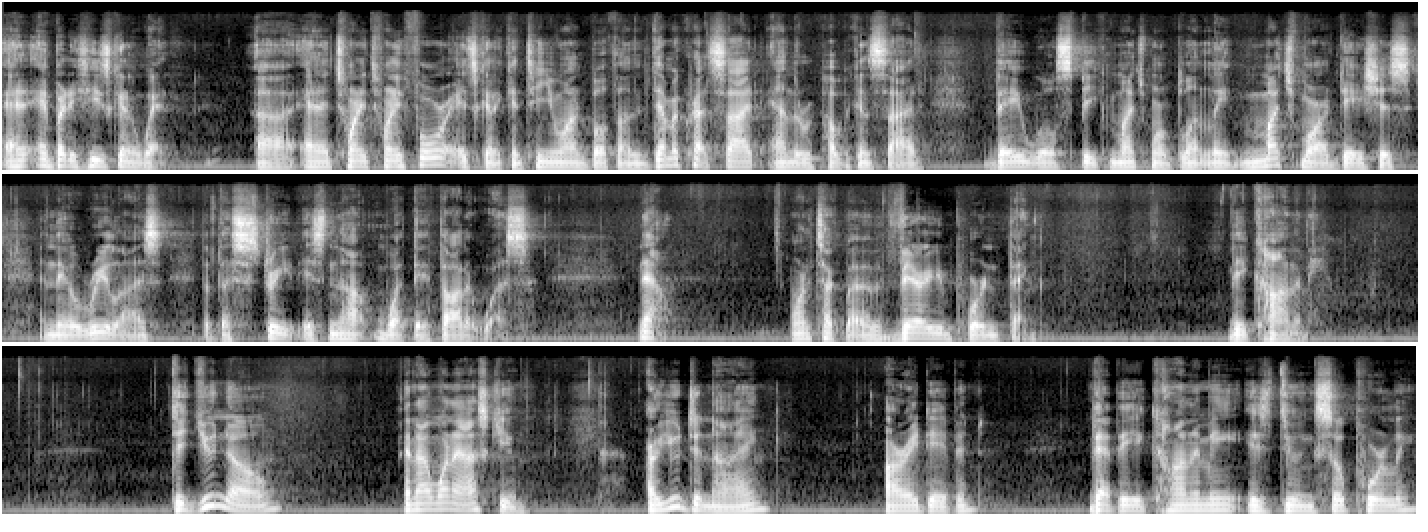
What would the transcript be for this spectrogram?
and, and- but he's going to win. Uh, and in 2024, it's going to continue on both on the Democrat side and the Republican side. They will speak much more bluntly, much more audacious, and they'll realize that the street is not what they thought it was. Now, I want to talk about a very important thing the economy. Did you know, and I want to ask you, are you denying, R.A. David, that the economy is doing so poorly?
